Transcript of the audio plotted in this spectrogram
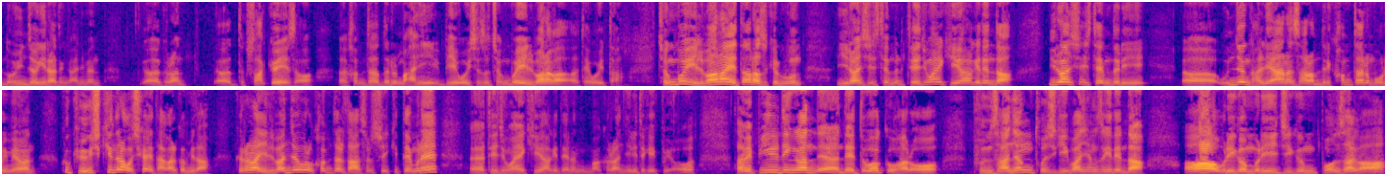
노인정이라든가 아니면 어, 그런 어, 특수 학교에서 어, 컴퓨터들을 많이 배우고 있어서 정보의 일반화가 되고 있다. 정보의 일반화에 따라서 결국은 이러한 시스템들이 대중화에 기여하게 된다. 이러한 시스템들이 어, 운전 관리하는 사람들이 컴퓨터를 모르면 그 교육시키느라고 시간이 다 갈 겁니다. 그러나 일반적으로 컴퓨터를 다 쓸 수 있기 때문에 에, 대중화에 기여하게 되는 막 그러한 일이 되겠고요. 다음에 빌딩 간 에, 네트워크화로 분산형 도시 기반이 형성이 된다. 아, 우리 건물이 지금 본사가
